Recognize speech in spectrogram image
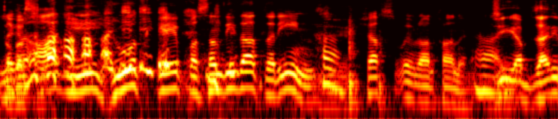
तो लेकिन आज ही यूथ के पसंदीदा तरीन हाँ। शख्स इमरान खान है। हाँ। जी अब जारी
